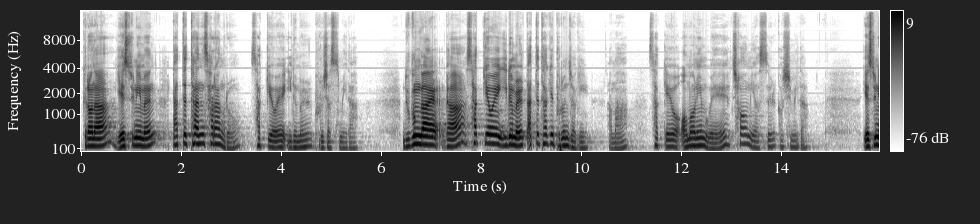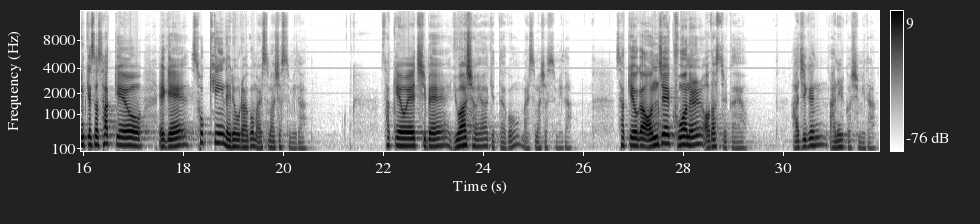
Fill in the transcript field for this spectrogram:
그러나 예수님은 따뜻한 사랑으로 삭개오의 이름을 부르셨습니다. 누군가가 삭개오의 이름을 따뜻하게 부른 적이 아마 삭개오 어머님 외에 처음이었을 것입니다. 예수님께서 삭개오에게 속히 내려오라고 말씀하셨습니다. 삭개오의 집에 유하셔야겠다고 말씀하셨습니다. 삭개오가 언제 구원을 얻었을까요? 아직은 아닐 것입니다.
